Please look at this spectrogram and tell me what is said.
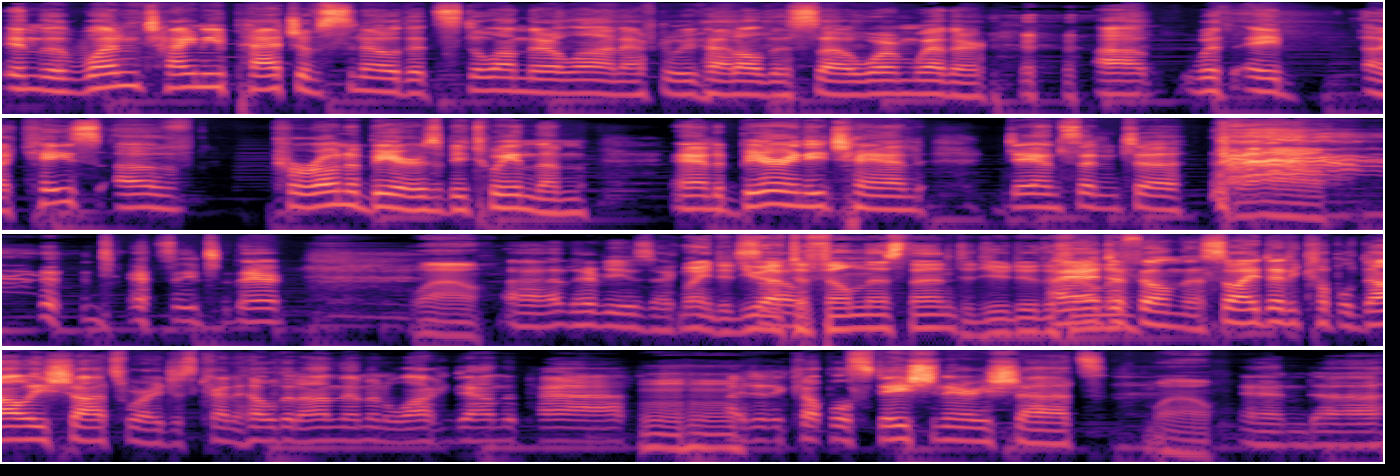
In the one tiny patch of snow that's still on their lawn after we've had all this uh, warm weather, uh, with a, a case of Corona beers between them and a beer in each hand, dancing to Wow. dancing to their Wow. uh, their music. Wayne, did you So- have to film this then? Did you do the I had to film this, so I did a couple dolly shots where I just kind of held it on them and walked down the path. Mhm. I did a couple stationary shots, Wow. and uh,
